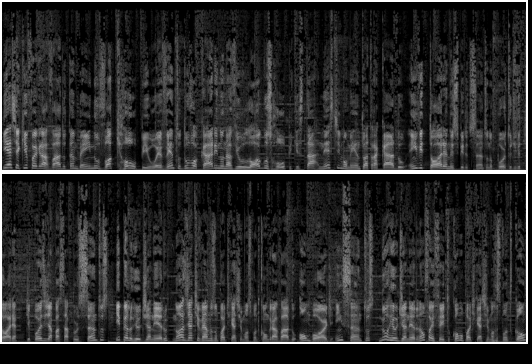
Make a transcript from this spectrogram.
E esse aqui foi gravado também no Voc Hope, o evento do Vocari no navio Logos Hope, que está neste momento atracado em Vitória, no Espírito Santo, no porto de Vitória. Depois de já passar por Santos e pelo Rio de Janeiro, nós já tivemos um podcastirmãos.com gravado on board em Santos, no Rio de Janeiro não foi feito como podcastirmãos.com,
